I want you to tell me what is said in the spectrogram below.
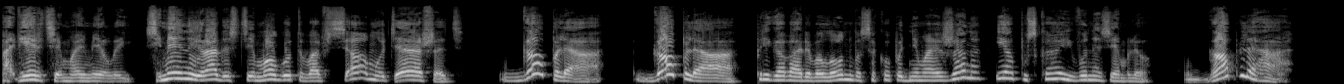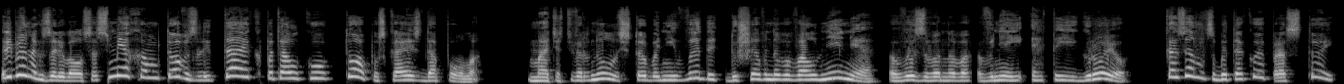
Поверьте, мой милый, семейные радости могут во всем утешить. Гопля! Гопля!» — приговаривал он, высоко поднимая Жана и опуская его на землю. «Гапля!» Ребенок заливался смехом, то взлетая к потолку, то опускаясь до пола. Мать отвернулась, чтобы не выдать душевного волнения, вызванного в ней этой игрою, казалось бы, такой простой,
